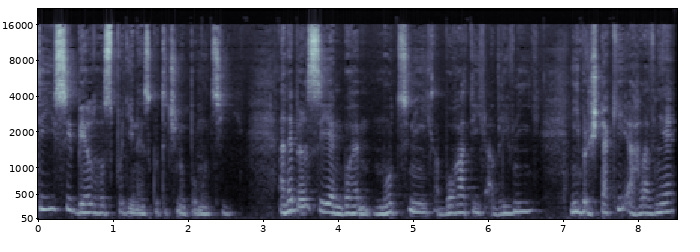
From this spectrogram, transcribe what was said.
Ty jsi byl, hospodine, skutečnou pomocí. A nebyl jsi jen Bohem mocných a bohatých a vlivných, nýbrž taky a hlavně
